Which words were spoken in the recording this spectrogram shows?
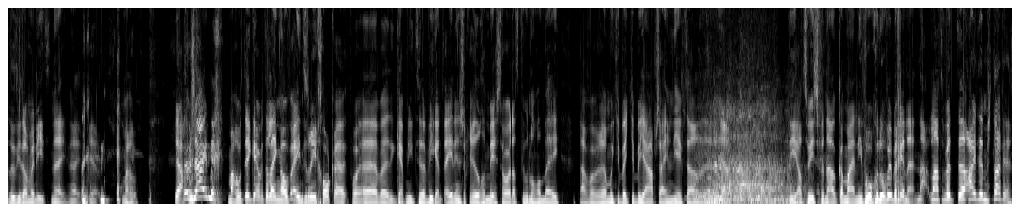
doet hij dan weer niet. Nee, nee. Ja. Maar goed. Ja, we goed. zijn er. Maar goed, ik heb het alleen over 1, 2, 3 gokken. Voor, eh, ik heb niet weekend 1 in zijn geheel gemist hoor. Dat viel nog wel mee. Daarvoor moet je een beetje bij Jaap zijn. Die heeft daar, eh, ja. Die had zoiets van, nou kan mij niet vroeg genoeg weer beginnen. Nou, laten we het item starten.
